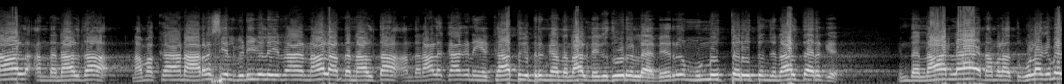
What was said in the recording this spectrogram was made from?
நாள் அந்த நாள் தான். நமக்கான அரசியல் விடிவெளி நாள் அந்த நாள் தான். அந்த நாளுக்காக நீங்க காத்துக்கிட்டு இருங்க. அந்த நாள் வெகு தூரம் இல்லை. வெறும் முன்னூத்தி அறுபத்தஞ்சு நாள் தான் இருக்கு. இந்த நாளில் நம்மளை உலகமே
